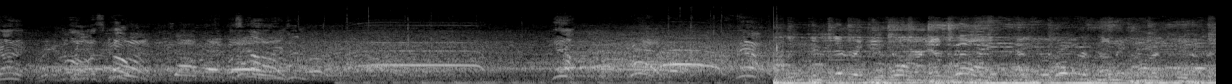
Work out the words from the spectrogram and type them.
got it. Oh, let's go. Let's go, Region. Yeah. Considering you war as well as your overcoming hardship.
